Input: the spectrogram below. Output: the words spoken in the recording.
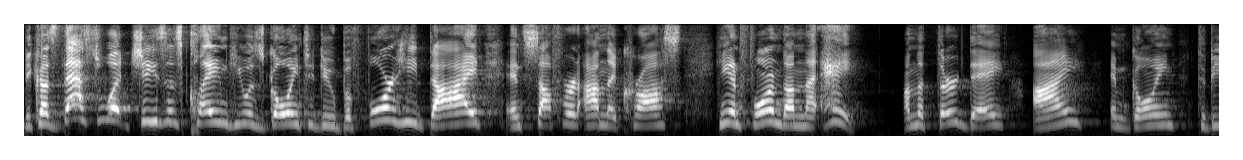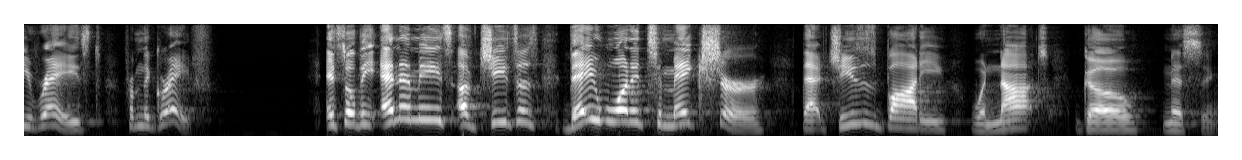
Because that's what Jesus claimed he was going to do. Before he died and suffered on the cross, he informed them that, hey, on the third day, I am going to be raised from the grave. And so the enemies of Jesus, they wanted to make sure that Jesus' body would not go missing.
